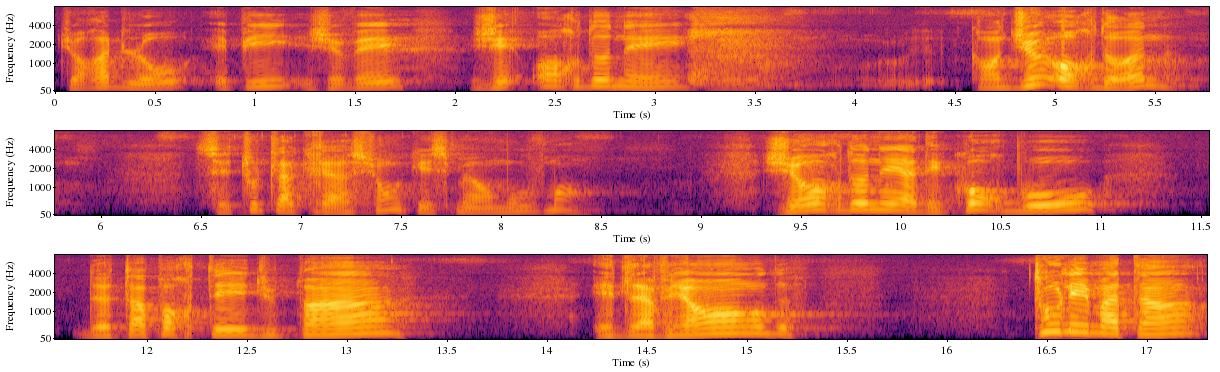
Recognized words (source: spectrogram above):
tu auras de l'eau, et puis je vais, j'ai ordonné, quand Dieu ordonne, c'est toute la création qui se met en mouvement. J'ai ordonné à des corbeaux de t'apporter du pain et de la viande tous les matins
